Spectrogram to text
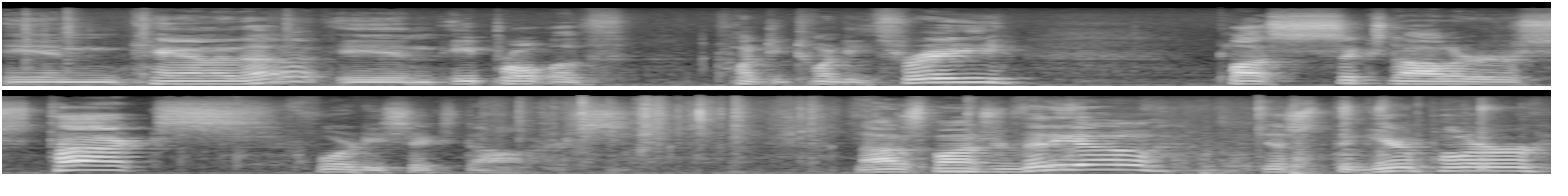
in Canada in April of 2023, plus $6 tax, $46. Not a sponsored video, just the gear puller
